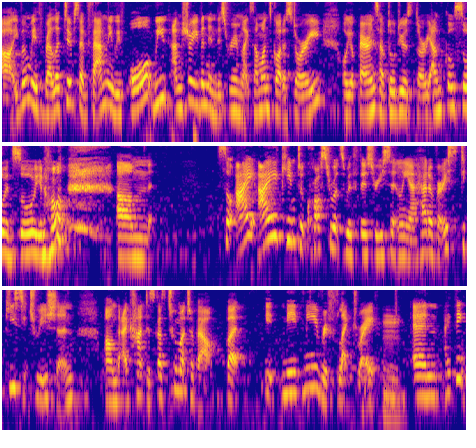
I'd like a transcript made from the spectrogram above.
uh, even with relatives and family, we've all we. I'm sure even in this room, like someone's got a story, or your parents have told you a story, uncle so and so, you know. um, so I I came to crossroads with this recently. I had a very sticky situation um, that I can't discuss too much about, but it made me reflect, right? Mm. And I think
